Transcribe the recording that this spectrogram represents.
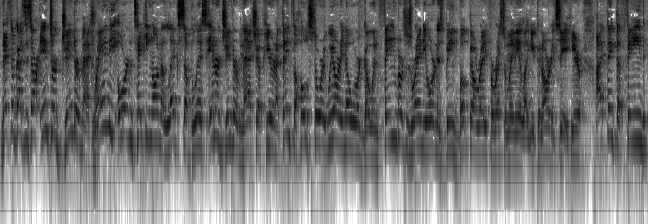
Next up, guys, is our intergender match. Randy Orton taking on Alexa Bliss. Intergender matchup here, and I think the whole story, we already know where we're going. Fiend versus Randy Orton is being booked already for WrestleMania. Like, you can already see it here. I think the Fiend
